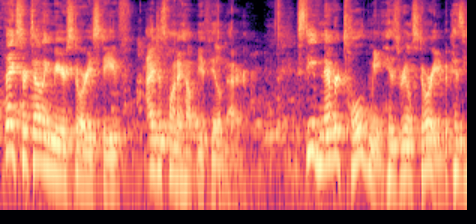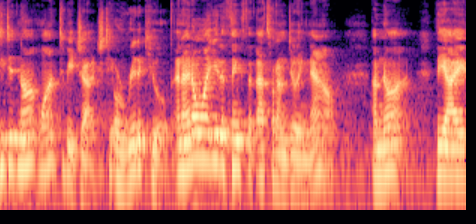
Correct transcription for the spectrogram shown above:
Thanks for telling me your story, Steve. I just want to help you feel better. Steve never told me his real story because he did not want to be judged or ridiculed. And I don't want you to think that that's what I'm doing now. I'm not. The I,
